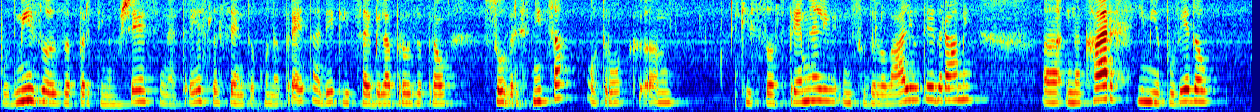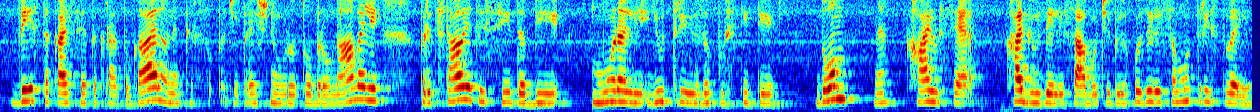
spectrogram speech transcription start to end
pod mizo z zaprtimi ušesi, ne tresla se in tako naprej. Ta deklica je bila pravzaprav sovrstnica otrok, ki so spremljali in sodelovali v tej drami, eh, na kar jim je povedal. Veste, kaj se je takrat dogajalo, ne, ker so pač prejšnji uro to obravnavali. Predstavljate si, da bi morali jutri zapustiti dom, ne, kaj, vse, kaj bi vzeli s sabo, če bi lahko vzeli samo tri stvari.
